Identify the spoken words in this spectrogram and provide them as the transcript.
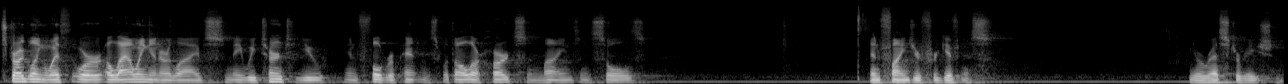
struggling with or allowing in our lives, may we turn to you in full repentance with all our hearts and minds and souls and find your forgiveness, your restoration.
